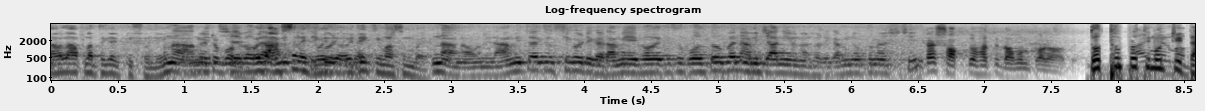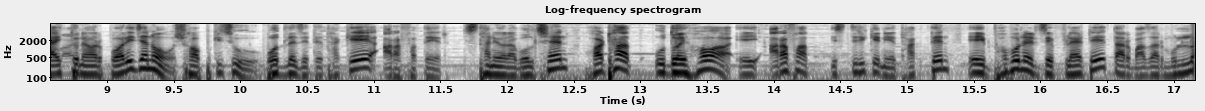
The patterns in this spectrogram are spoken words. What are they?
তাহলে আপনার থেকে একটু শুনি। না আমি একটু সেভাবে বলুন। আমি আসলে কি, security ওইটা কি মাসুম ভাই? না না আমি তো একজন সিকিউরিটি গার্ড আমি এইভাবে কিছু বলতেও পারি না আমি জানিও না সঠিক আমি নতুন আসছি। এটা শক্ত হাতে দমন করা হবে। তথ্য প্রতিমন্ত্রীর দায়িত্ব নেওয়ার পরই যেন সবকিছু বদলে যেতে থাকে আরাফাতের। স্থানীয়রা বলছেন হঠাৎ উদয় হওয়া এই আরাফাত স্ত্রীকে নিয়ে থাকতেন এই ভবনের যে ফ্ল্যাটে তার বাজার মূল্য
